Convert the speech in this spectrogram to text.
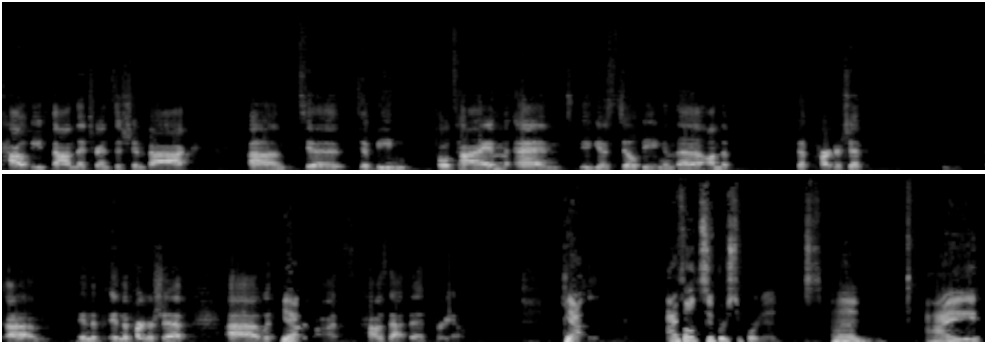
how have you found the transition back um, to to being full time and you know still being in the on the the partnership um, in the in the partnership uh, with yeah. Botts. How's that been for you? Yeah, I felt super supported. Um, I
